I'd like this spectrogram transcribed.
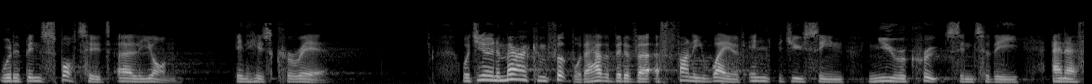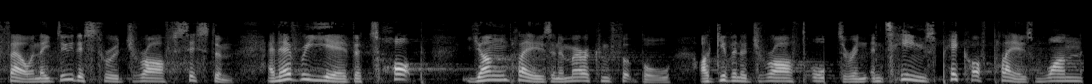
would have been spotted early on in his career. Well, do you know, in American football, they have a bit of a, a, funny way of introducing new recruits into the NFL, and they do this through a draft system. And every year, the top young players in American football are given a draft order, and, and teams pick off players one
